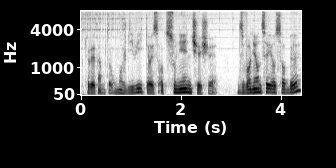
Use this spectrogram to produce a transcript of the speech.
który nam to umożliwi, to jest odsunięcie się dzwoniącej osoby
